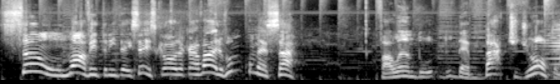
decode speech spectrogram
São 9h36, Cláudia Carvalho. Vamos começar falando do debate de ontem?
